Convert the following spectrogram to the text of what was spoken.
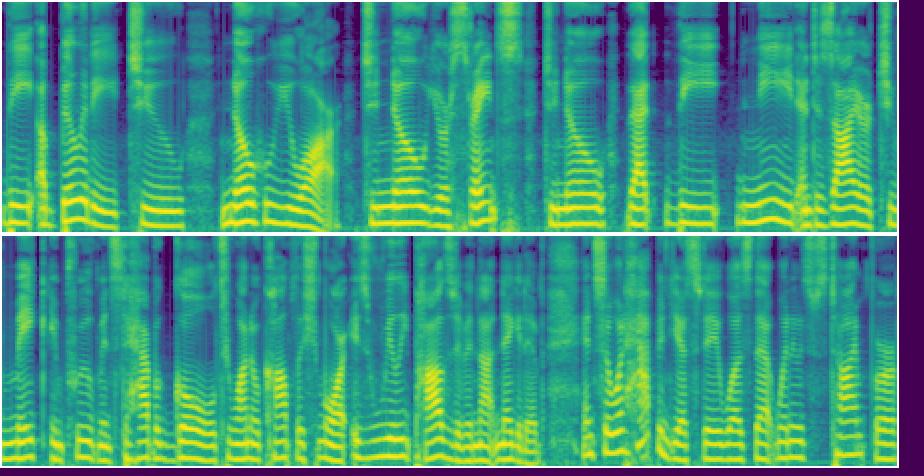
the ability to know who you are, to know your strengths, to know that the need and desire to make improvements, to have a goal, to want to accomplish more is really positive and not negative. And so, what happened yesterday was that when it was time for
